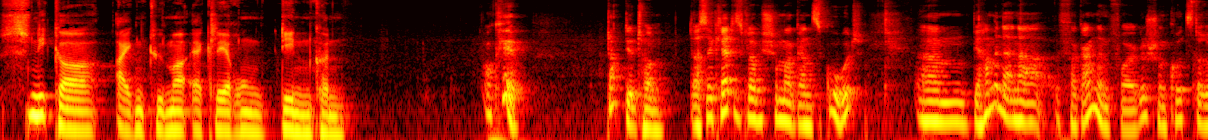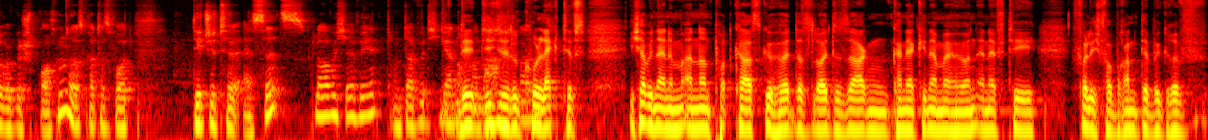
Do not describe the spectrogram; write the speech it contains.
Sneaker-Eigentümererklärung dienen können. Okay, danke dir, Tom. Das erklärt es, glaube ich, schon mal ganz gut. Ähm, wir haben in einer vergangenen Folge schon kurz darüber gesprochen. Du hast gerade das Wort Digital Assets, glaube ich, erwähnt. Und da würde ich gerne noch Digital nachfragen. Collectives. Ich habe in einem anderen Podcast gehört, dass Leute sagen, kann ja keiner mehr hören, NFT, völlig verbrannt der Begriff.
